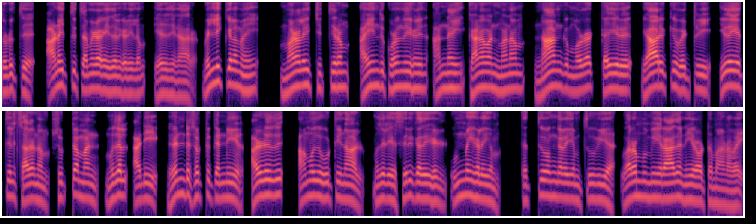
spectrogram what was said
தொடுத்து அனைத்து தமிழக இதழ்களிலும் எழுதினார். வெள்ளிக்கிழமை மழலை சித்திரம் ஐந்து குழந்தைகளின் அன்னை கணவன் மனம் நான்கு முழக் கயிறு யாருக்கு வெற்றி? இதயத்தில் சலனம் சுட்ட மண் முதல் அடி இரண்டு சொட்டு கண்ணீர் அழுது அமுது ஊட்டினால் முதலிய சிறுகதைகள் உண்மைகளையும் தத்துவங்களையும் தூவிய வரம்பு மீறாத நீரோட்டமானவை.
